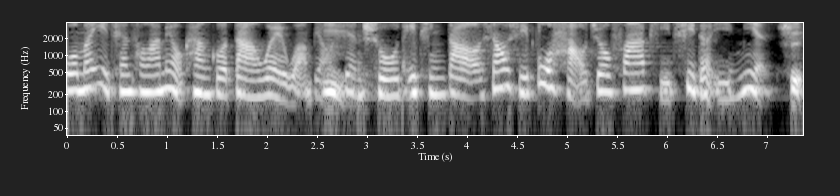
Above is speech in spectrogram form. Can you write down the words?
我们以前从来没有看过大胃王表现出一听到消息不好就发脾气的一面，是。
